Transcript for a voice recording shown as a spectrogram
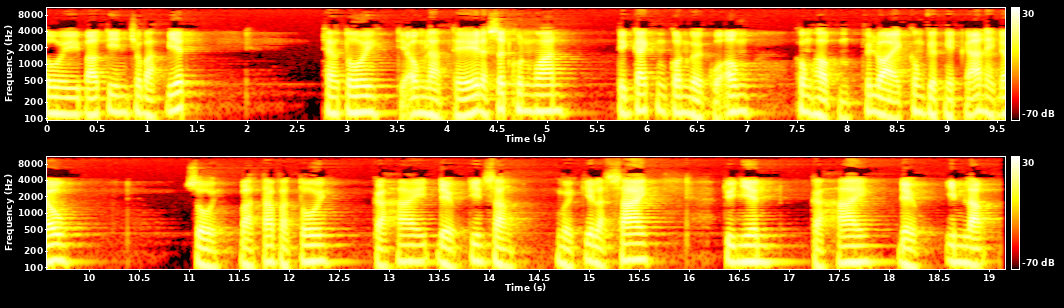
Tôi báo tin cho bà biết theo tôi thì ông làm thế là rất khôn ngoan. Tính cách con người của ông Không hợp với loại công việc nghiệt ngã này đâu. Rồi bà ta và tôi, Cả hai đều tin rằng Người kia là sai. Tuy nhiên, cả hai đều im lặng.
